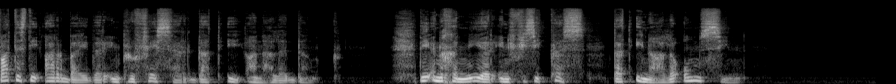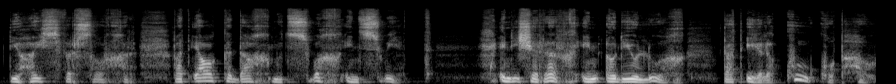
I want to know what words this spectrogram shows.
Wat is die arbeider en professor dat u aan hulle dink? Die ingenieur en fisikus dat u na hulle omsien. Die huisversorger wat elke dag moet swig en sweet en die chirurg en audioloog dat u hulle koelkop hou.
